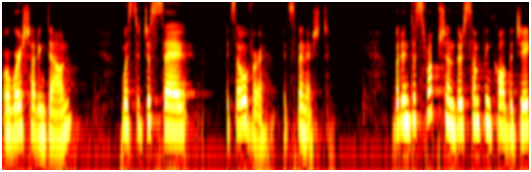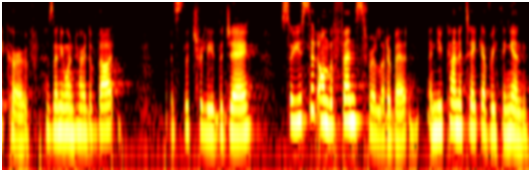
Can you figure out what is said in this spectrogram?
or were shutting down, was to just say, it's over, it's finished. But in disruption, there's something called the J curve. Has anyone heard of that? It's literally the J. So you sit on the fence for a little bit and you kind of take everything in.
